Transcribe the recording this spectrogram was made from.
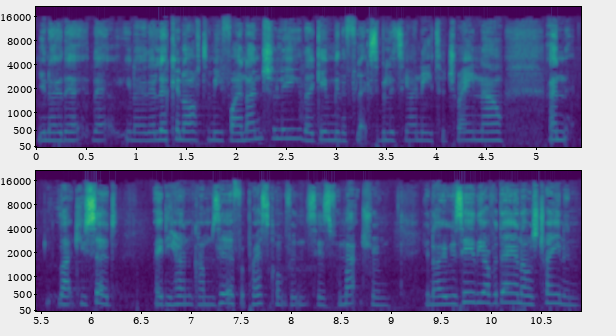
You know, they're, they're, you know, they're looking after me financially. They're giving me the flexibility I need to train now. And like you said, Eddie Hearn comes here for press conferences for Matchroom. You know, he was here the other day and I was training.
